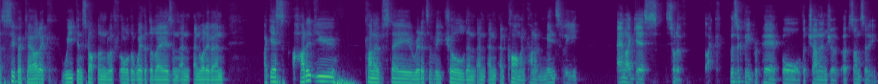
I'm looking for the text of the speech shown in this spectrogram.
a super chaotic week in Scotland with all of the weather delays and and and whatever. And I guess how did you kind of stay relatively chilled and and and, and calm and kind of mentally and I guess sort of like physically prepare for the challenge of, of Sun City?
